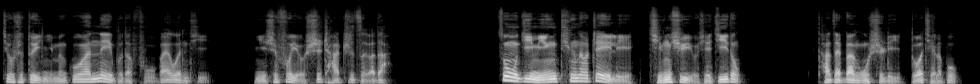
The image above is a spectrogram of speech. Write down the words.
就是对你们公安内部的腐败问题，你是负有视察之责的。宋继明听到这里，情绪有些激动，他在办公室里踱起了步。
